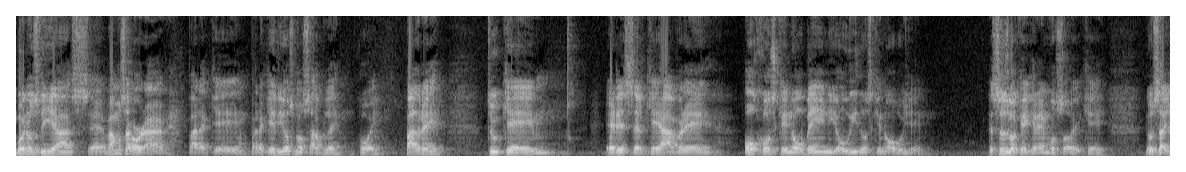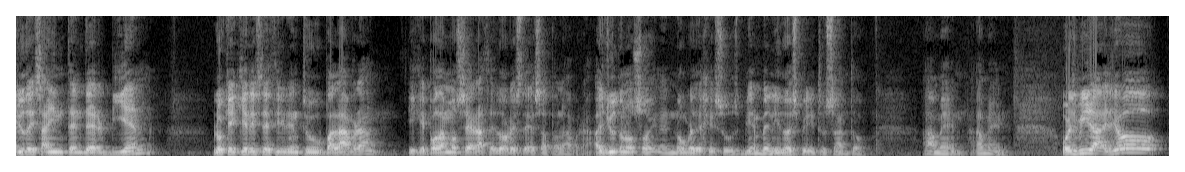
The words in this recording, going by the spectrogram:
Buenos días, eh, vamos a orar para que, para que Dios nos hable hoy. Padre, tú que eres el que abre ojos que no ven y oídos que no oyen. Eso es lo que queremos hoy, que nos ayudes a entender bien lo que quieres decir en tu palabra y que podamos ser hacedores de esa palabra. Ayúdanos hoy en el nombre de Jesús. Bienvenido Espíritu Santo. Amén, amén. Pues mira, yo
